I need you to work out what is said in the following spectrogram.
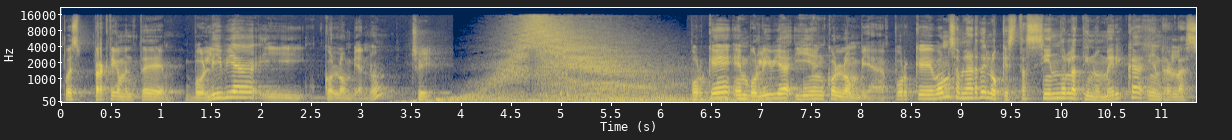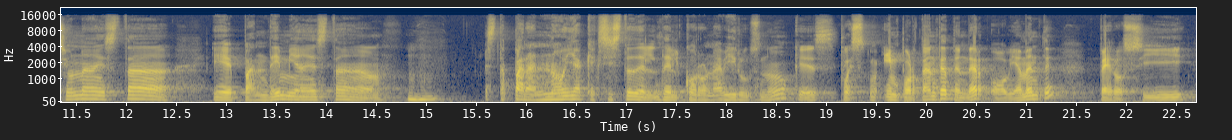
pues, prácticamente Bolivia y Colombia, ¿no? Sí. ¿Por qué en Bolivia y en Colombia? Porque vamos a hablar de lo que está haciendo Latinoamérica en relación a esta eh, pandemia, esta, esta paranoia que existe del, coronavirus, ¿no? Que es, pues, importante atender, obviamente, pero sí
